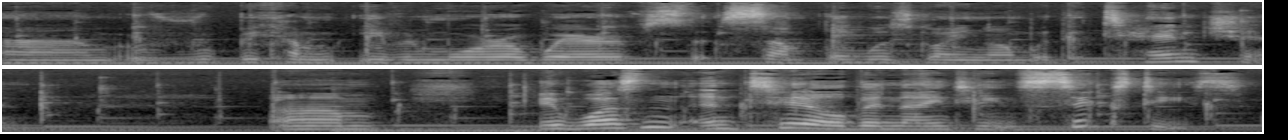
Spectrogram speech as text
um, become even more aware of that something was going on with attention. um, it wasn't until the 1960s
